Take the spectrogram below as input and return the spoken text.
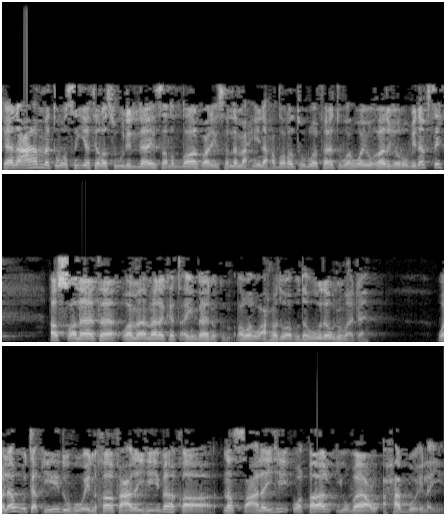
كان عامة وصية رسول الله صلى الله عليه وسلم حين حضرته الوفاة وهو يغرغر بنفسه الصلاة وما ملكت أيمانكم. رواه أحمد وأبو داود ونماجه وله تقييده إن خاف عليه إباقا نص عليه وقال يباع أحب إليه.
